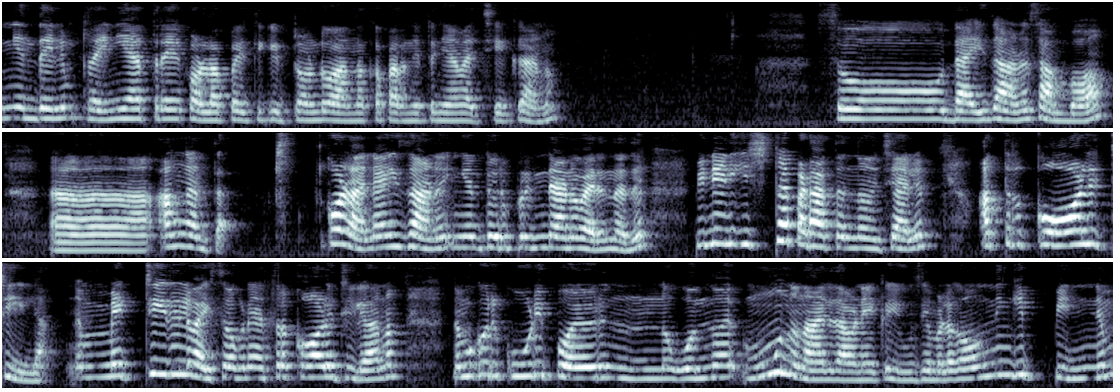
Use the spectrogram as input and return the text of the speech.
ഇനി എന്തെങ്കിലും ട്രെയിൻ യാത്രയൊക്കെ ഉള്ളപ്പോഴത്തേക്ക് ഇട്ടുകൊണ്ട് പോകാമെന്നൊക്കെ പറഞ്ഞിട്ട് ഞാൻ വച്ചേക്കാണ്. സോ ഇതാണ് സംഭവം. അങ്ങനത്തെ. കൊള്ളാം നൈസാണ് ഇങ്ങനത്തെ ഒരു പ്രിന്റാണ് വരുന്നത്. പിന്നെ എനിക്ക് ഇഷ്ടപ്പെടാത്തതെന്ന് വെച്ചാൽ അത്ര ക്വാളിറ്റി ഇല്ല. മെറ്റീരിയൽ വൈസ് നോക്കണേ അത്ര ക്വാളിറ്റി ഇല്ല. കാരണം നമുക്കൊരു കൂടിപ്പോയ ഒരു ഒന്ന് മൂന്ന് നാല് തവണയൊക്കെ യൂസ് ചെയ്യാൻ പറ്റില്ല ഒന്നെങ്കിൽ പിന്നും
